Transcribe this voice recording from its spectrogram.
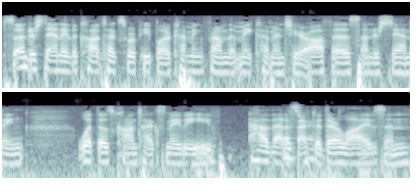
so understanding the context where people are coming from that may come into your office, understanding what those contexts may be, how that That's affected right. their lives, and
